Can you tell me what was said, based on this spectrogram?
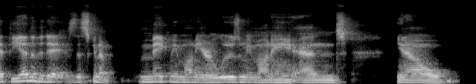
at the end of the day, is this going to make me money or lose me money? And, you know,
